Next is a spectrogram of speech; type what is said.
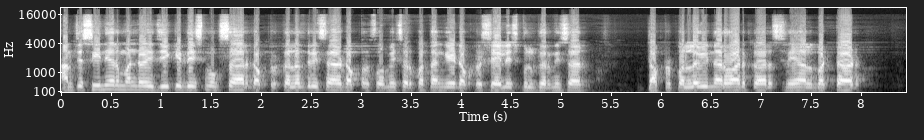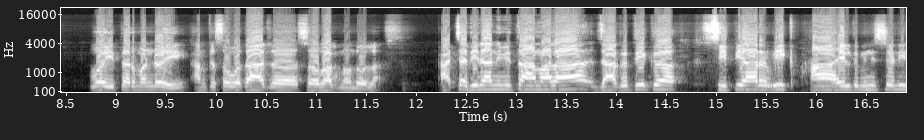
आमचे सिनियर मंडळी G K Deshmukh sir doctor Kalantri sir doctor Someshwar Patange doctor Shailesh Kulkarni sir doctor Pallavi Narwadkar Snehal Battad व इतर मंडळी आमच्यासोबत आज सहभाग नोंदवला. आजच्या दिनानिमित्त आम्हाला जागतिक सीपीआर वीक हा हेल्थ मिनिस्ट्रीनी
